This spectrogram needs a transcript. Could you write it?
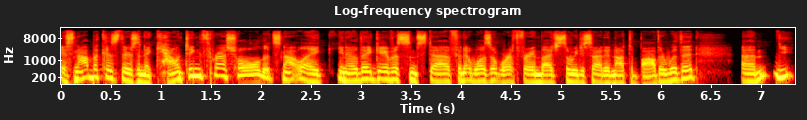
it's not because there's an accounting threshold. It's not like you know they gave us some stuff and it wasn't worth very much, so we decided not to bother with it. Um, you,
